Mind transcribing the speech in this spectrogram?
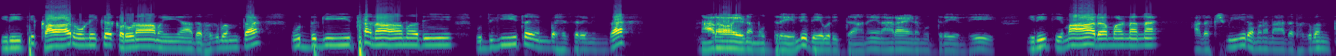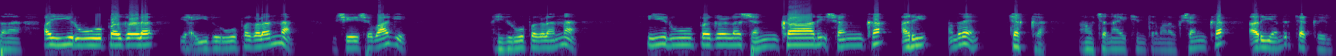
ಈ ರೀತಿ ಕಾರುಣಿಕ ಕರುಣಾಮಯಾದ ಭಗವಂತ ಉದ್ಗೀತ ನಾಮದಿ, ಉದ್ಗೀತ ಎಂಬ ಹೆಸರಿನಿಂದ ನಾರಾಯಣ ಮುದ್ರೆಯಲ್ಲಿ ದೇವರಿದ್ದಾನೆ. ನಾರಾಯಣ ಮುದ್ರೆಯಲ್ಲಿ ಈ ರೀತಿ ಮಾರಮಣನ, ಆ ಲಕ್ಷ್ಮೀ ರಮಣನಾದ ಭಗವಂತನ ಈ ರೂಪಗಳ, ಈ ಐದು ರೂಪಗಳನ್ನ, ವಿಶೇಷವಾಗಿ ಐದು ರೂಪಗಳನ್ನ, ಈ ರೂಪಗಳ ಶಂಖಾರಿ, ಶಂಖ, ಅರಿ ಅಂದ್ರೆ ಚಕ್ರ. ನಾವು ಚೆನ್ನಾಗಿ ಚಿಂತನೆ ಮಾಡಬೇಕು. ಶಂಖ, ಅರಿ ಅಂದ್ರೆ ಚಕ್ರ. ಇಲ್ಲಿ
